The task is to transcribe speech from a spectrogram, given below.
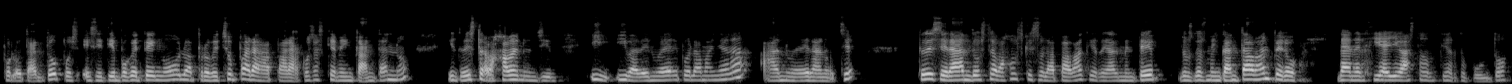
por lo tanto, pues ese tiempo que tengo lo aprovecho para, para cosas que me encantan, ¿no? Y entonces trabajaba en un gym y iba de 9 por la mañana a 9 de la noche. Entonces eran dos trabajos que solapaba, que realmente los dos me encantaban, pero la energía llega hasta un cierto punto.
